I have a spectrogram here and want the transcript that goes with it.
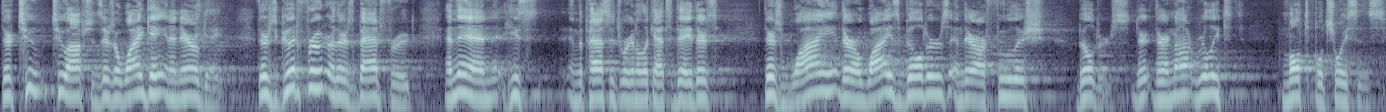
There are two, two options there's a wide gate and a narrow gate. There's good fruit or there's bad fruit. And then he's in the passage we're going to look at today, there's, there's why, there are wise builders and there are foolish builders. There, there are not really t- multiple choices.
